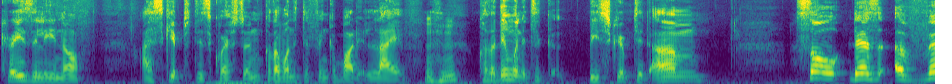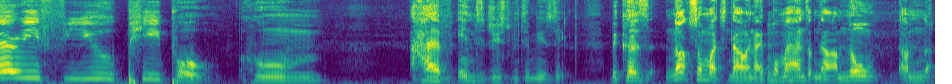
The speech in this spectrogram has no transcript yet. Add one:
crazily enough, I skipped this question because I wanted to think about it live because I didn't want it to c- be scripted. Um, so there's a very few people whom have introduced me to music because not so much now, and I put my hands up now. I'm no, I'm not.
